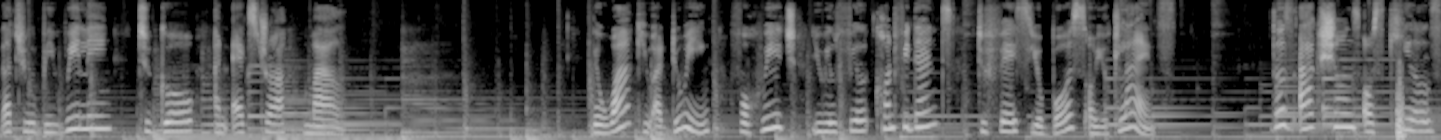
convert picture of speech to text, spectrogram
that you will be willing to go an extra mile the work you are doing for which you will feel confident to face your boss or your clients. Those actions or skills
